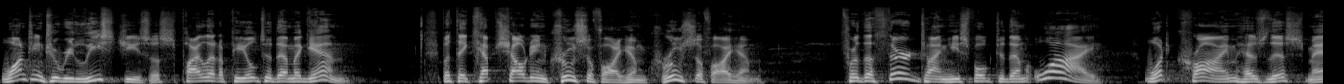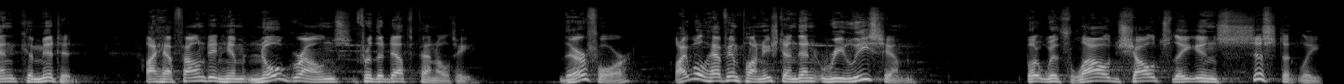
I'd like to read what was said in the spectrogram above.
Wanting to release Jesus, Pilate appealed to them again. But they kept shouting, Crucify him, crucify him. For the third time he spoke to them, Why? What crime has this man committed? I have found in him no grounds for the death penalty. Therefore, I will have him punished and then release him. But with loud shouts, they insistently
